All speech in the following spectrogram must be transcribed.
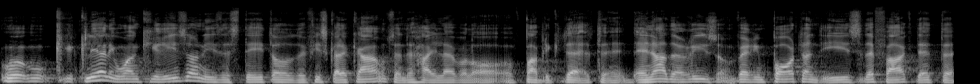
Well, clearly, one key reason is the state of the fiscal accounts and the high level of, of public debt. Uh, another reason, very important, is the fact that uh,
